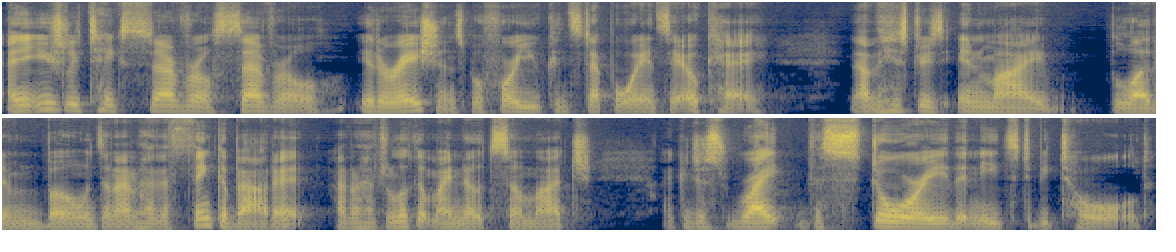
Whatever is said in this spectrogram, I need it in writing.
And it usually takes several, several iterations before you can step away and say, okay, now the history is in my blood and bones, and I don't have to think about it. I don't have to look at my notes so much. I can just write the story that needs to be told.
